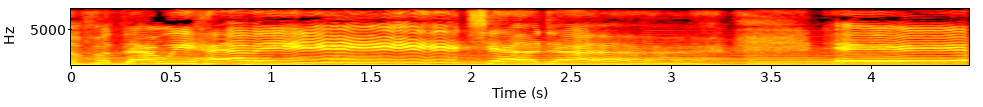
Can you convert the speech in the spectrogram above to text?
And for that we have each other. And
